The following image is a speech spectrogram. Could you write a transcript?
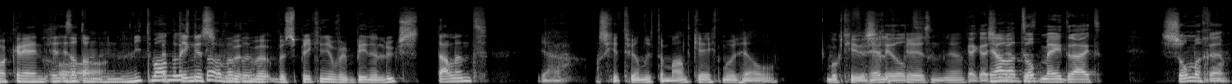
Wat krijgen? Is dat dan niet Het maandelijks? ding is, betaald, of we, we, we spreken hier over Benelux talent. Ja, als je 200 een maand krijgt, moet je, heel, mocht je je heilig Verschilt. prijzen. Ja. Kijk, als Ja, je de is- top meedraait, sommigen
